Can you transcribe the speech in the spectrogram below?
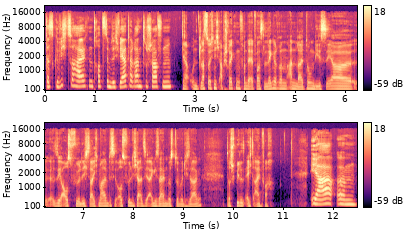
das Gewicht zu halten, trotzdem sich Werte ranzuschaffen. Ja, und lasst euch nicht abschrecken von der etwas längeren Anleitung. Die ist sehr, sehr ausführlich, sag ich mal. Ein bisschen ausführlicher, als sie eigentlich sein müsste, würde ich sagen. Das Spiel ist echt einfach. Ja, ähm,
